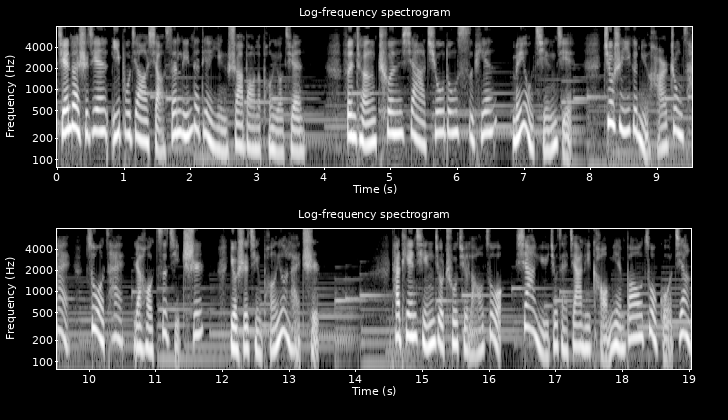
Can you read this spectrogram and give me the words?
前段时间，一部叫《小森林》的电影刷爆了朋友圈，分成春夏秋冬四篇。没有情节，就是一个女孩种菜、做菜，然后自己吃，有时请朋友来吃。她天晴就出去劳作，下雨就在家里烤面包、做果酱，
